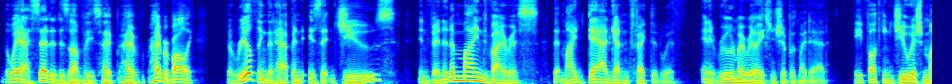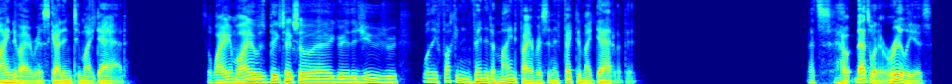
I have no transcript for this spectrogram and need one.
the way I said it is obvious hy- hy- hyperbolic. The real thing that happened is that Jews invented a mind virus that my dad got infected with, and it ruined my relationship with my dad. A fucking Jewish mind virus got into my dad. So why why was Big Tech so angry at the Jews? were- Well, they fucking invented a mind virus and infected my dad with it. That's how that's what it really is.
